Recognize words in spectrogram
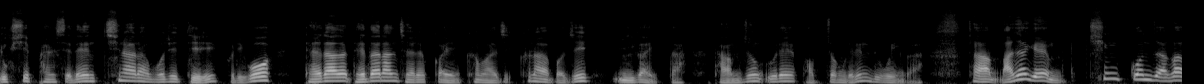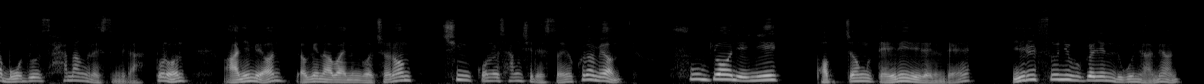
68세 된 친할아버지 D, 그리고 대단, 대단한 재력가인 큰아버지, 큰아버지 E가 있다. 다음 중 을의 법정들인 누구인가? 자, 만약에 친권자가 모두 사망을 했습니다. 또는 아니면 여기 나와 있는 것처럼 친권을 상실했어요. 그러면 후견인이 법정 대리인이 되는데 1순위 후견인 누구냐면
